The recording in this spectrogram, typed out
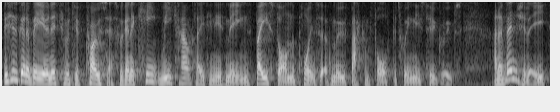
This is going to be an iterative process. We're going to keep recalculating these means based on the points that have moved back and forth between these two groups. And eventually,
